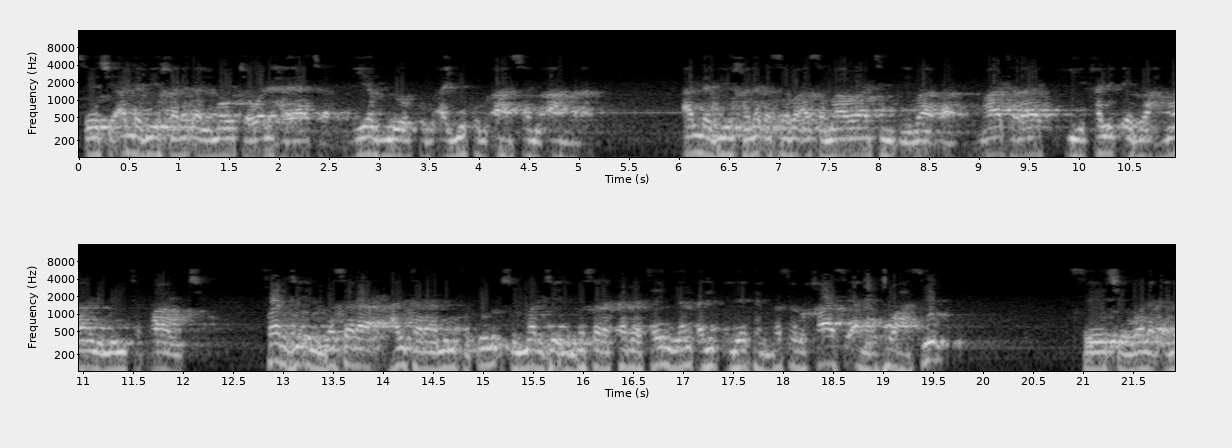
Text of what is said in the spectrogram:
Sai ce allazi khalaqal mauta wal hayata liyabluwakum ayyukum ahsanu amala. Allazi khalaqa sab'a samawatin tibaqa ma tara fi khalqir rahmani min tafawut. Farji al-basara hal tara min futur? Thumma arji al-basara karratayn yanqalib ilayka al-basaru khasi'an wa huwa hasib. Sai ce wala qad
